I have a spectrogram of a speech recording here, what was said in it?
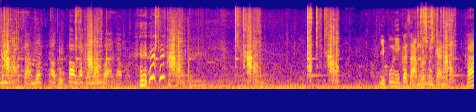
มันสามรสอ้าวถูกต้องครับหวานหวานๆครับ อีกพรุ่งนี้ก็สามรสเหมือนกัน ฮะ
